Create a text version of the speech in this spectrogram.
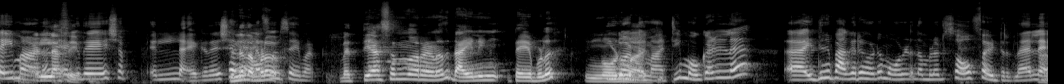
സെയിം ആണ്. എല്ലാം ഏകദേശം എല്ലാം ഏകദേശം സെയിം ആണ്. വ്യത്യാസം എന്ന് പറയുന്നത് ഡൈനിങ് ടേബിൾ ഇങ്ങോട്ട് മാറ്റി. മുകളിൽ ഇതിന് പകരമാണ് മുകളിൽ നമ്മളൊരു സോഫ ഇട്ടിരുന്നത് അല്ലേ?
